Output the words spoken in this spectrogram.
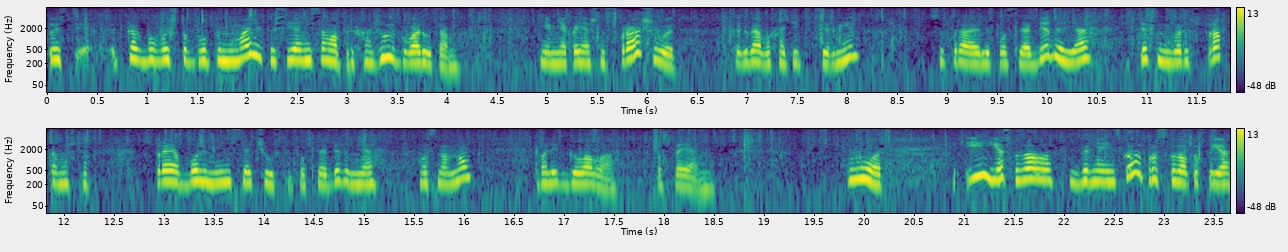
То есть, это как бы вы, чтобы вы понимали, то есть я не сама прихожу и говорю там, не, меня, конечно, спрашивают, когда вы хотите термин, с утра или после обеда. Я, естественно, говорю с утра, потому что с утра я более-менее себя чувствую. После обеда у меня в основном болит голова постоянно. Вот. И я сказала, вернее, не сказала, просто сказала то, что я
